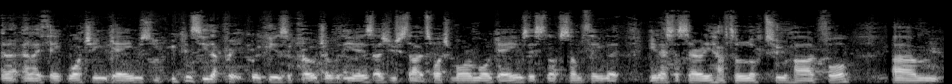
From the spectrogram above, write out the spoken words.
and, and, I think watching games, you, you, can see that pretty quickly as a coach over the years. As you start to watch more and more games, it's not something that you necessarily have to look too hard for. Um,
